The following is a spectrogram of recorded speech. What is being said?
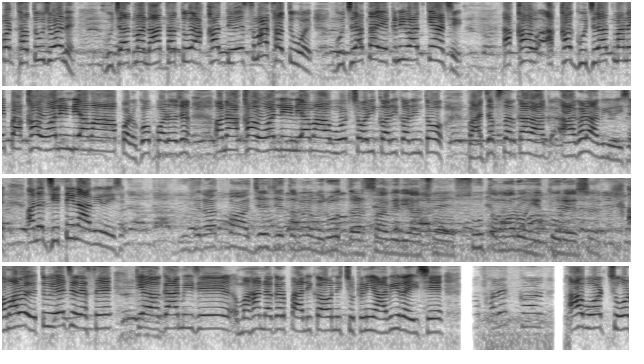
પણ થતું જ હોય ને. ગુજરાતમાં ના થતું હોય આખા દેશમાં થતું હોય. ગુજરાતના એકની વાત ક્યાં છે? આખા આખા ગુજરાતમાં નહીં પણ આખા ઓલ ઇન્ડિયામાં આ પડઘો પડ્યો છે. અને આખા ઓલ ઇન્ડિયામાં આ વોટ ચોરી કરી કરીને તો ભાજપ સરકાર આગ- આગળ આવી રહી છે અને જીતીને આવી રહી છે. ગુજરાતમાં આજે જે તમે વિરોધ દર્શાવી રહ્યા છો શું તમારો હેતુ રહેશે? અમારો હેતુ એ જ રહેશે કે આગામી જે મહાનગરપાલિકાઓની ચૂંટણી આવી રહી છે ખરેખર આ વોટ ચોર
